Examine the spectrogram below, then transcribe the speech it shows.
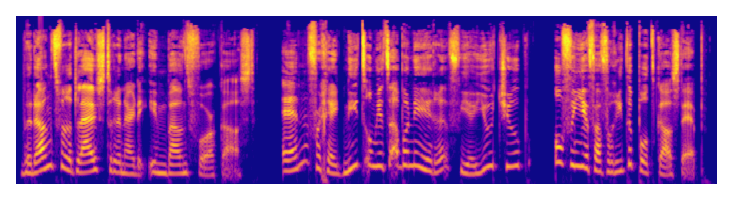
Bedankt voor het luisteren naar de Inbound Forecast. En vergeet niet om je te abonneren via YouTube of in je favoriete podcast-app.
